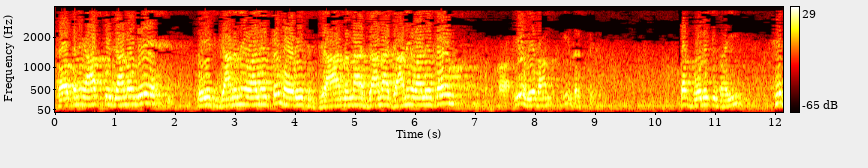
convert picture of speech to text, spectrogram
तो अपने आप को जानोगे तो एक जानने वाले तुम और एक जानना, जाना, जाने वाले तुम। ये वेदांत की दृष्टि है। तब बोले कि भाई, फिर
